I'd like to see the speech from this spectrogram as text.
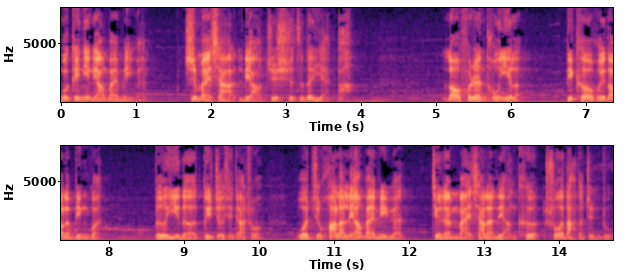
我给你两百美元，只买下两只狮子的眼吧。”老夫人同意了。毕克回到了宾馆。得意地对哲学家说：“我只花了两百美元，竟然买下了两颗硕大的珍珠。”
